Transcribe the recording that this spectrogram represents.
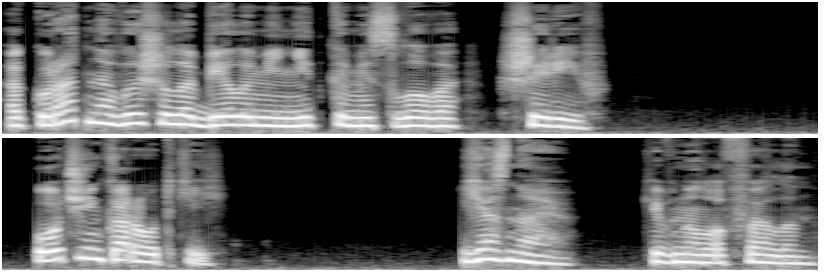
аккуратно вышила белыми нитками слово «шериф». «Очень короткий». «Я знаю», — кивнула Феллон.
